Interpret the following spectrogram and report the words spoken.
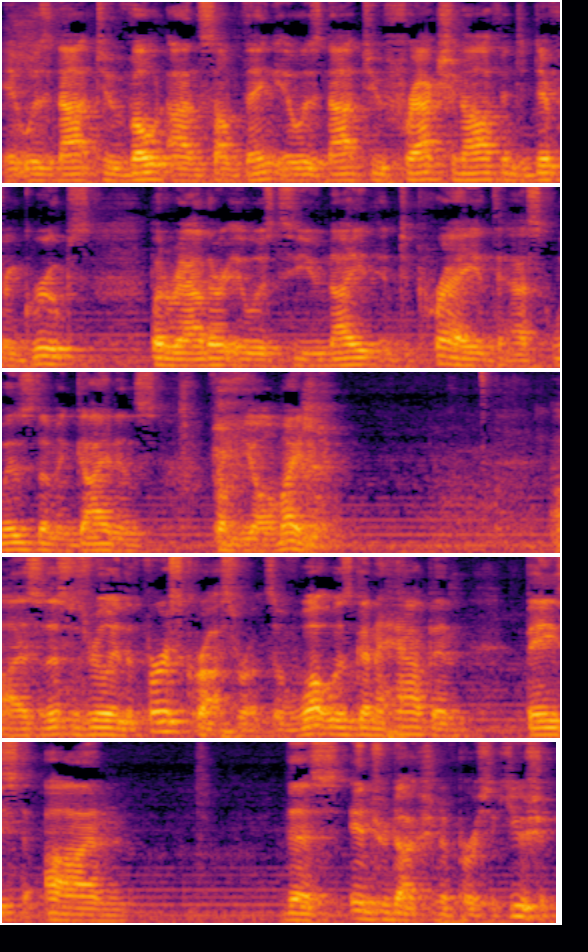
It was not to vote on something. It was not to fraction off into different groups, but rather it was to unite and to pray and to ask wisdom and guidance from the Almighty. Uh, so this was really the first crossroads of what was going to happen based on this introduction of persecution.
